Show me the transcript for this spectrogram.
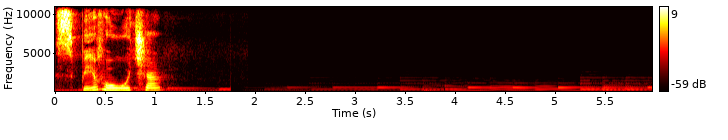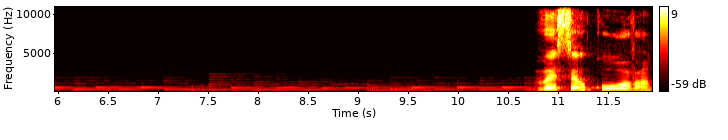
Співуча. Веселкова.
